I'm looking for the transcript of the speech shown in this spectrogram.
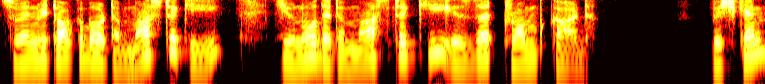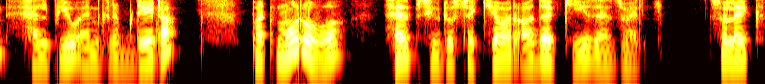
So when we talk about a master key, you know that a master key is the trump card which can help you encrypt data, but moreover helps you to secure other keys as well. So like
